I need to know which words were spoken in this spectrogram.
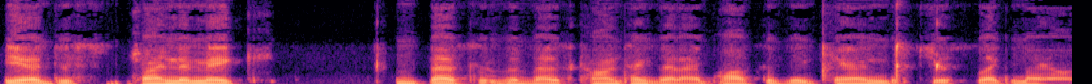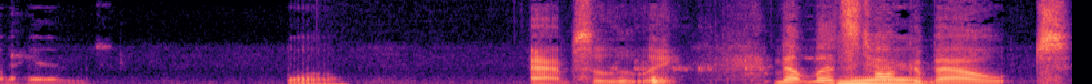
yeah, just trying to make best of the best content that I possibly can, just like my own hands. So. Absolutely. Now let's yeah. talk about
